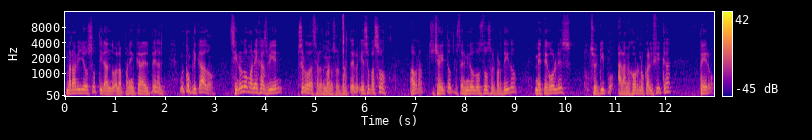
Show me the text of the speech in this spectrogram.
maravilloso tirando a la Panenka el penalti. Muy complicado. Si no lo manejas bien, se lo das a las manos al portero. Y eso pasó. Ahora, Chicharito pues, terminó 2-2 el partido, mete goles, su equipo a lo mejor no califica, pero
